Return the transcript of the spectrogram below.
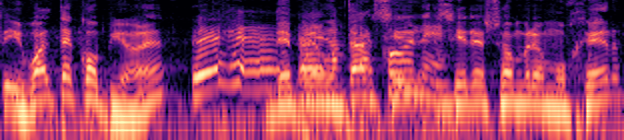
igual te copio, ¿eh? Eh, De preguntar si eres hombre o mujer.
